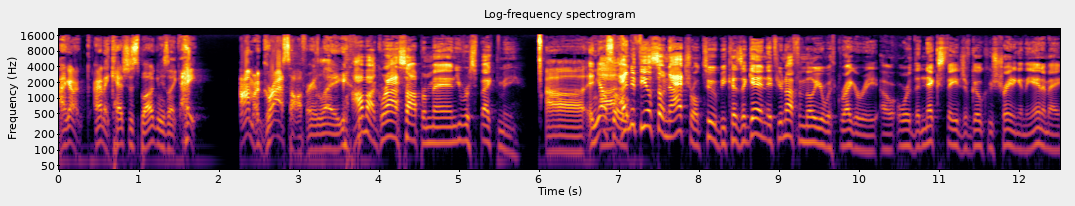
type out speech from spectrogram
"I gotta, I gotta catch this bug," and he's like, "Hey, I'm a grasshopper." Like, I'm a grasshopper, man. You respect me. uh, and Uh, also, and it feels so natural too, because again, if you're not familiar with Gregory or, or the next stage of Goku's training in the anime,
